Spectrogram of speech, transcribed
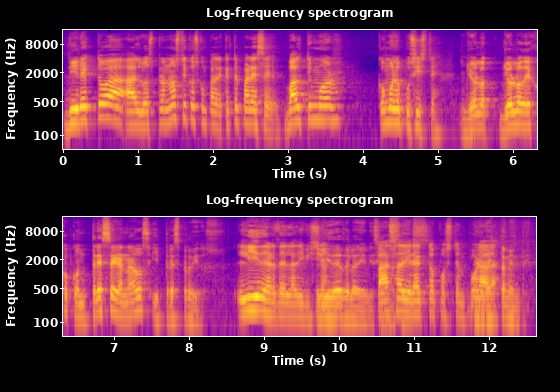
Directo a, los pronósticos, compadre, ¿qué te parece? Baltimore, ¿cómo lo pusiste? Yo lo, yo lo dejo con 13 ganados y 3 perdidos. Líder de la división. Líder de la división. Pasa directo a postemporada. Directamente.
